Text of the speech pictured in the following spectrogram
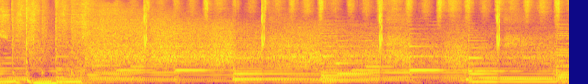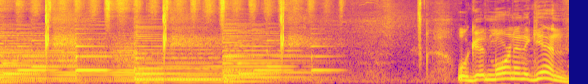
Well, good morning again.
